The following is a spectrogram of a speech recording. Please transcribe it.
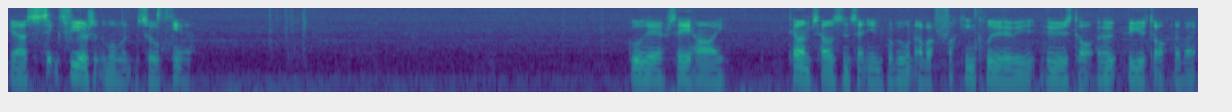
yeah six viewers at the moment so yeah go there say hi tell him Selezen sent you probably won't have a fucking clue who he, who is talk who, who you're talking about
